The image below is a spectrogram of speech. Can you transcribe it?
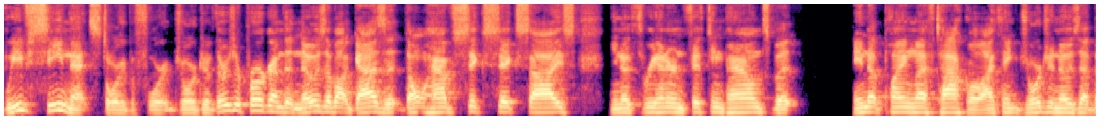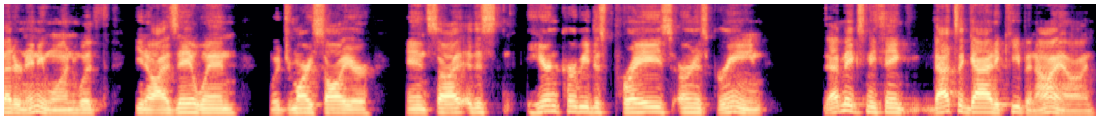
we've seen that story before at Georgia. If there's a program that knows about guys that don't have six six size, you know, 315 pounds, but end up playing left tackle, I think Georgia knows that better than anyone with, you know, Isaiah Wynn, with Jamaree Salyer. And so I just hearing Kirby just praise Earnest Greene, that makes me think that's a guy to keep an eye on.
